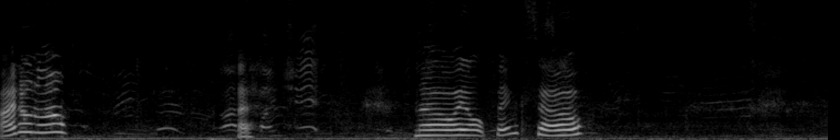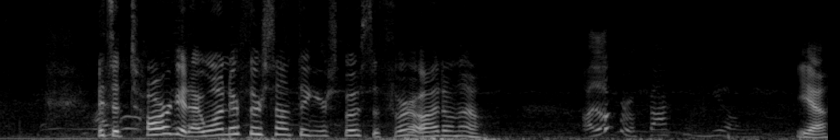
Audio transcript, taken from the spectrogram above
I don't know. Uh, No, I don't think so. It's a target. I wonder if there's something you're supposed to throw. I don't know. I know for a fact you can get on me. Yeah.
